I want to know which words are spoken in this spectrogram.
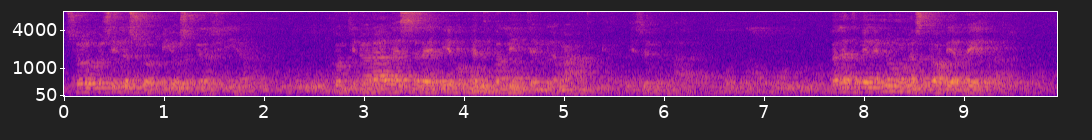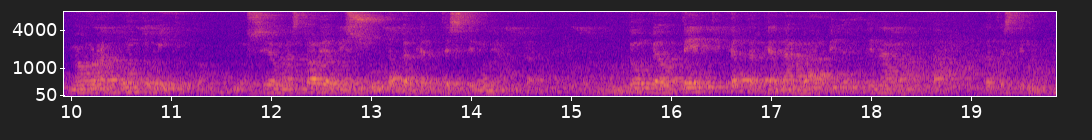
Solo così la sua biosgrafia continuerà ad essere evocativamente emblematica, esemplare. Guardate bene, non una storia vera, ma un racconto mitico, ossia una storia vissuta perché testimoniata, dunque autentica perché narrabile e narrata da testimoni.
